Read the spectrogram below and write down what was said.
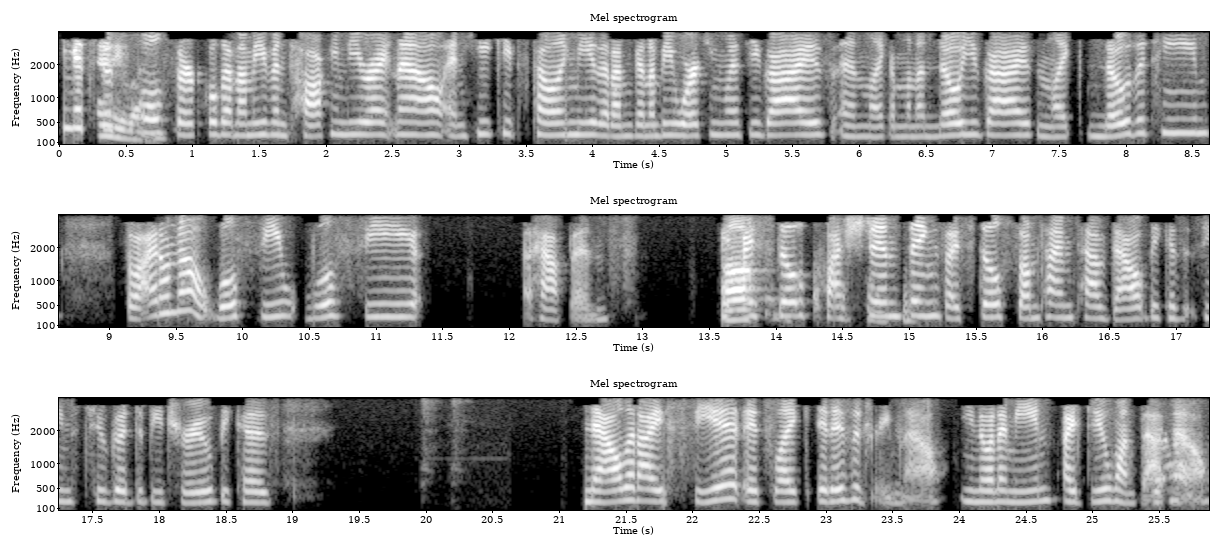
think it's just Anyway. full circle that I'm even talking to you right now and he keeps telling me that I'm going to be working with you guys and like I'm going to know you guys and like know the team. So I don't know. We'll see we'll see what happens. I- I still question things. I still sometimes have doubt because it seems too good to be true because now that I see it, it's like it is a dream now. You know what I mean? I do want that Yeah. now.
